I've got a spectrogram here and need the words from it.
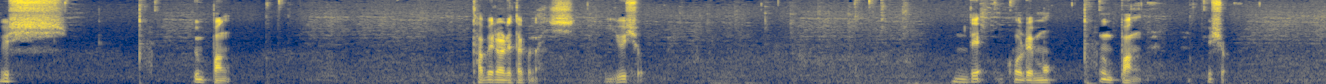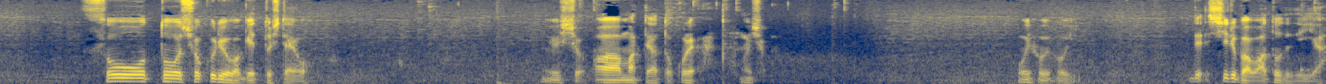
う。よし。運搬。食べられたくないし。よいしょ。で、これも、運搬。よいしょ。相当食料はゲットしたよ。よいしょ。あー、待って、あとこれ。よいしょ。ほいほいほい。で、シルバーは後ででいいや。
